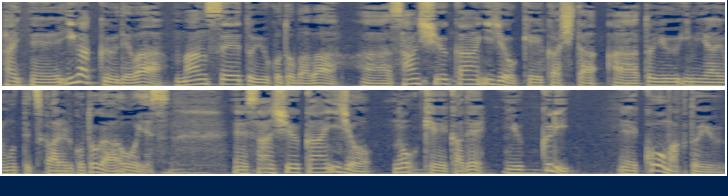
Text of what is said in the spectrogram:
はい、えー、医学では慢性という言葉はあ3週間以上経過したあという意味合いを持って使われることが多いです。えー、3週間以上の経過でゆっくりえー、硬膜という、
